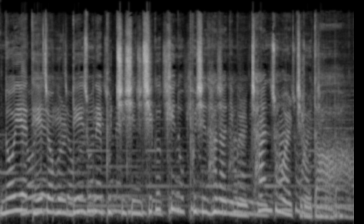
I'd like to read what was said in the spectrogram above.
너의 대적을 내 손에 붙이신 지극히 높으신 하나님을 찬송할지로다.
